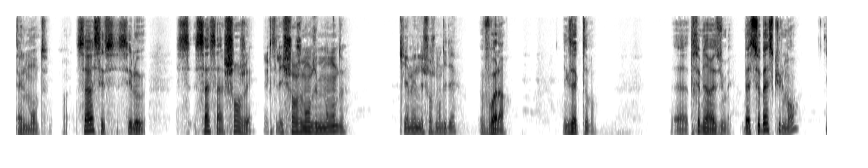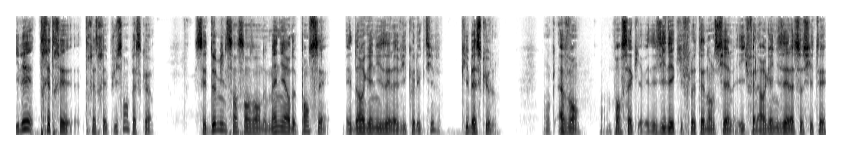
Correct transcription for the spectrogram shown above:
elles montent. Ça, c'est le ça, ça a changé. C'est les changements du monde qui amènent les changements d'idées? Voilà, exactement. Euh, très bien résumé. Bah, ce basculement, il est très très très très puissant parce que c'est 2500 ans de manière de penser et d'organiser la vie collective qui basculent. Donc avant, on pensait qu'il y avait des idées qui flottaient dans le ciel et il fallait organiser la société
